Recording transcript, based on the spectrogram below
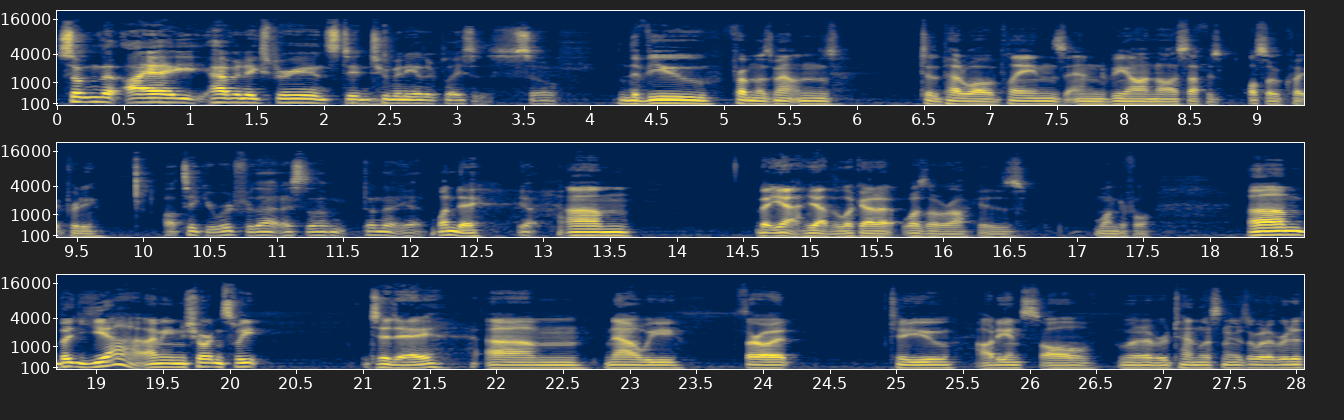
something that I haven't experienced in too many other places. So the view from those mountains to the Petawawa Plains and beyond, all that stuff is also quite pretty. I'll take your word for that. I still haven't done that yet. One day. Yeah. Um, but yeah, yeah, the lookout at Oiseau Rock is wonderful. Um, but yeah, I mean, short and sweet today. Um, now we throw it to you, audience, all whatever ten listeners or whatever it is,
